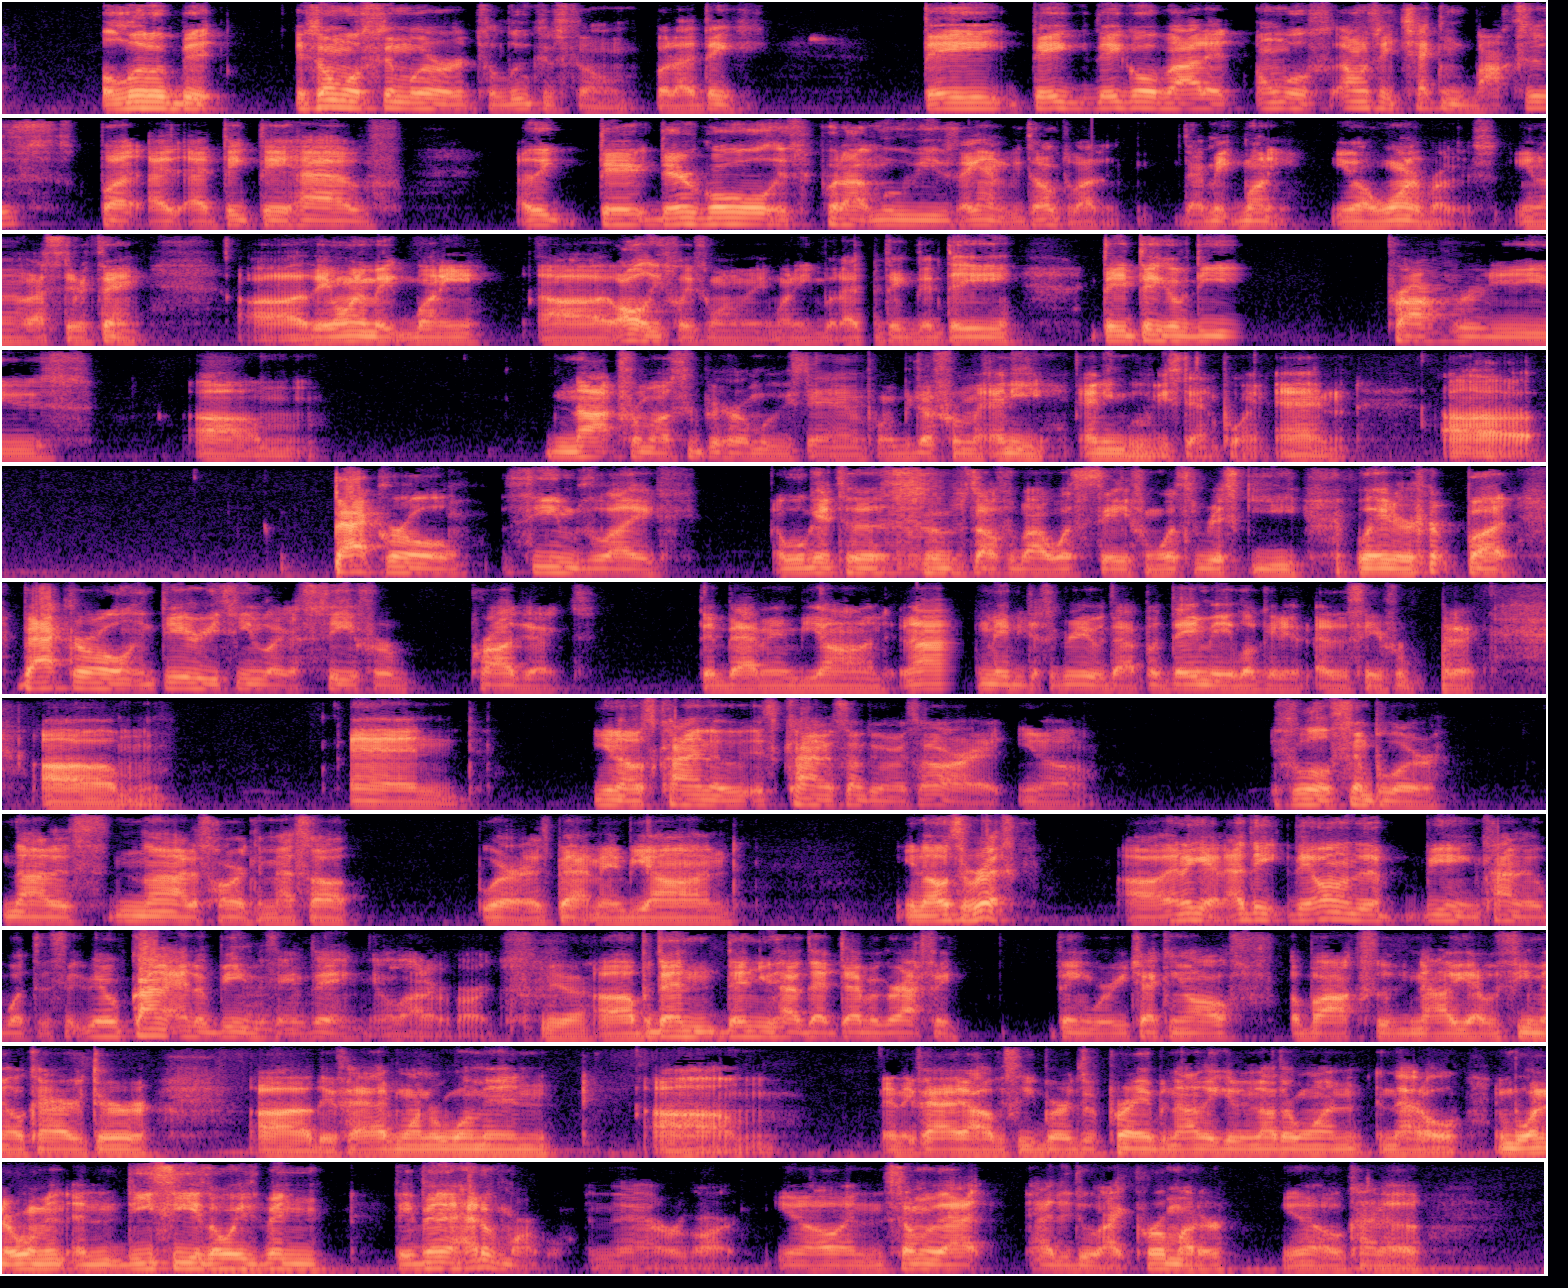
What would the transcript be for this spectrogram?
a little bit. It's almost similar to Lucasfilm, but I think they they they go about it almost. I don't say checking boxes, but I, I think they have. I think their their goal is to put out movies. Again, we talked about it that make money. You know, Warner Brothers. You know, that's their thing. Uh, they want to make money. Uh, all these places want to make money, but I think that they they think of the properties um, not from a superhero movie standpoint, but just from any any movie standpoint. And uh, Batgirl seems like, and we'll get to some stuff about what's safe and what's risky later. But Batgirl, in theory, seems like a safer project than Batman Beyond, and I maybe disagree with that, but they may look at it as a safer project. Um, and you know, it's kind of it's kind of something where it's all right, you know, it's a little simpler, not as not as hard to mess up. Whereas Batman Beyond, you know, it's a risk. Uh, and again, I think they all ended up being kind of what the they kind of end up being the same thing in a lot of regards. Yeah. Uh, but then then you have that demographic thing where you're checking off a box of now you have a female character. Uh, they've had Wonder Woman, um, and they've had obviously Birds of Prey, but now they get another one, and that'll and Wonder Woman and DC has always been they've been ahead of Marvel in that regard, you know, and some of that had to do like Perlmutter, you know, kind of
